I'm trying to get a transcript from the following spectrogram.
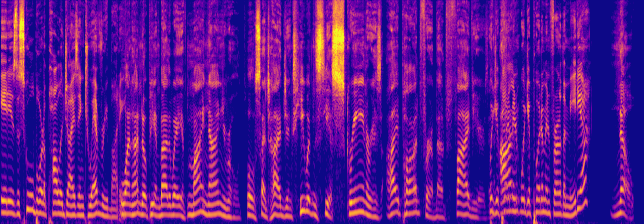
it is the school board apologizing to everybody. One hundo P. And by the way, if my nine year old pulls such hijinks, he wouldn't see a screen or his iPod for about five years. Would you And put him in? Would you put him in front of the media? No,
